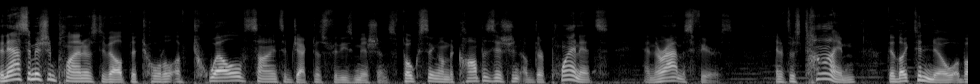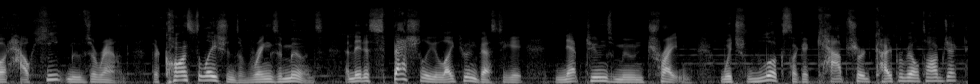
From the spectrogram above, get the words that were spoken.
The NASA mission planners developed a total of 12 science objectives for these missions, focusing on the composition of their planets and their atmospheres. And if there's time, they'd like to know about how heat moves around, their constellations of rings and moons, and they'd especially like to investigate Neptune's moon Triton, which looks like a captured Kuiper Belt object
